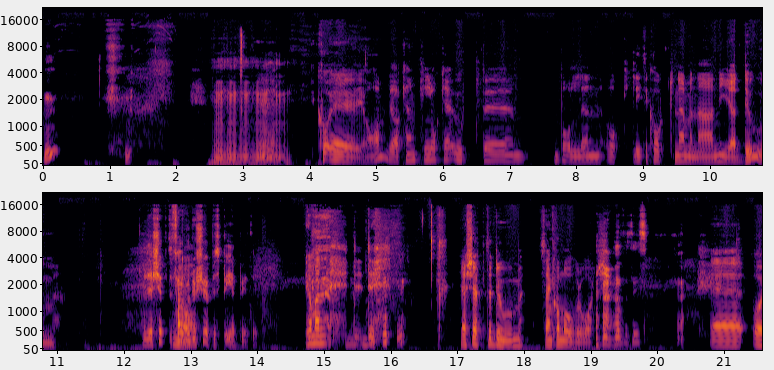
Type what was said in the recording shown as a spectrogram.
Mhm. Ko- eh, ja, jag kan plocka upp eh, bollen och lite kort nämna nya Doom. Jag köpte, fan Ja. vad du köper spel Peter. Ja men, det, det... jag köpte Doom, sen kom Overwatch. ja, precis. Eh, och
